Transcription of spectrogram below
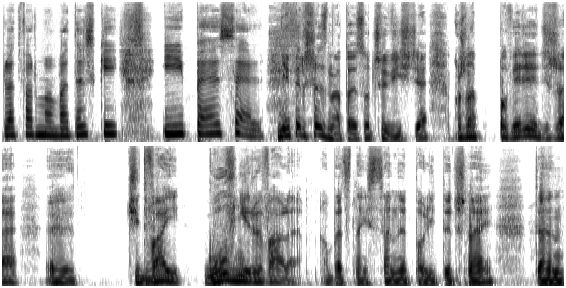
Platformy Obywatelskiej i PSL. Nie pierwszyzna to jest oczywiście. Można powiedzieć, że y, ci dwaj główni rywale obecnej sceny politycznej, ten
